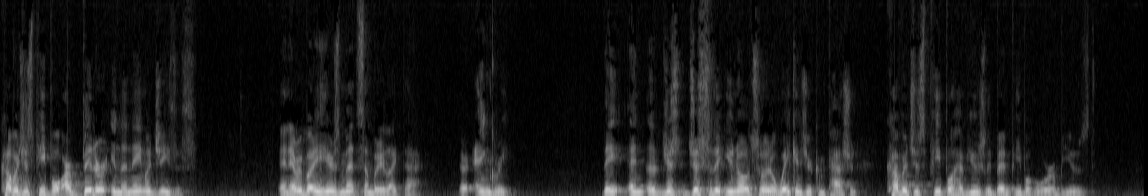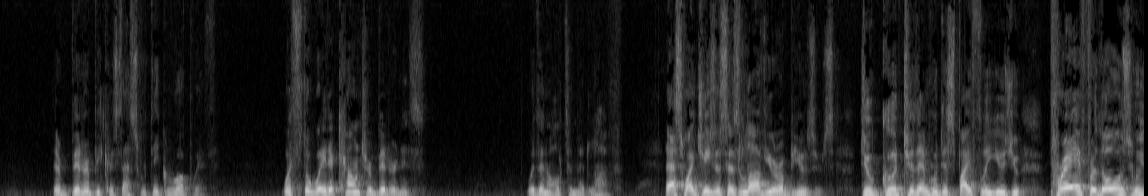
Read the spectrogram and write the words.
Covetous people are bitter in the name of Jesus. And everybody here's met somebody like that. They're angry. They, and uh, just, just so that you know, so it awakens your compassion, covetous people have usually been people who were abused. They're bitter because that's what they grew up with. What's the way to counter bitterness? With an ultimate love. That's why Jesus says, Love your abusers. Do good to them who despitefully use you. Pray for those who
